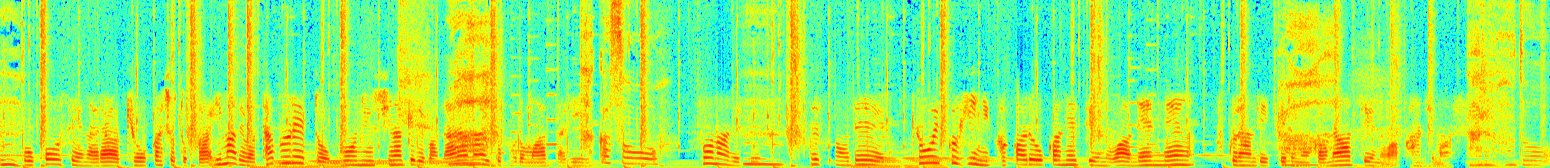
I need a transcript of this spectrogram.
うん、高校生なら教科書とか今ではタブレットを購入しなければならないところもあったり。高そう。そうなんです、うん、ですので教育費にかかるお金っていうのは年々膨らんでいってるのかなっていうのは感じます。なるほど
